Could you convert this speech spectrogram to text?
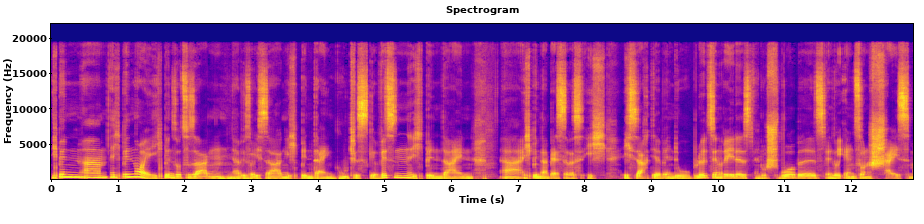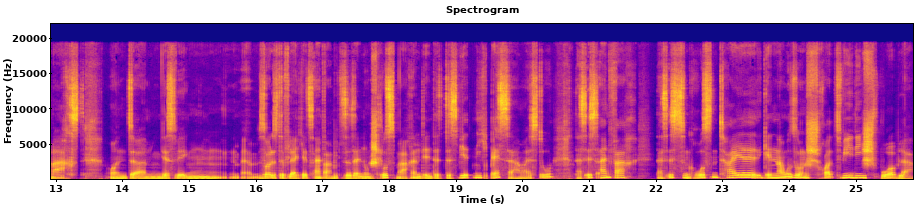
Ich bin, ähm, ich bin neu. Ich bin sozusagen, ja, wie soll ich sagen, ich bin dein gutes Gewissen. Ich bin dein, äh, ich bin dein besseres Ich. Ich sag dir, wenn du Blödsinn redest, wenn du schwurbelst, wenn du irgend so einen Scheiß machst. Und ähm, deswegen äh, solltest du vielleicht jetzt einfach mit dieser Sendung Schluss machen, denn das, das wird nicht besser, weißt du? Das ist einfach, das ist zum großen Teil genauso ein Schrott wie die Schwurbler.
